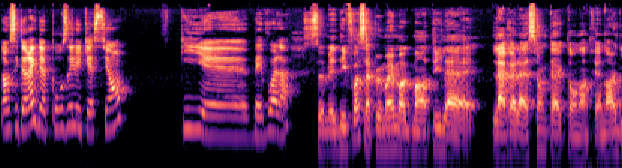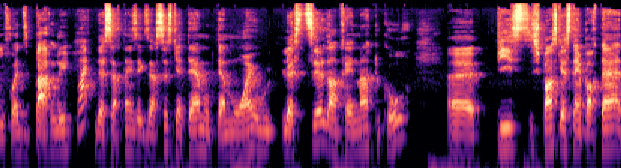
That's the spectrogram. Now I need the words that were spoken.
Donc c'est correct de poser les questions. Puis euh, ben voilà. Ça, mais des fois, ça peut même augmenter la, la relation que tu as avec ton entraîneur, des fois d'y parler de certains exercices que tu aimes ou que tu aimes moins, ou le style d'entraînement tout court. Euh, puis je pense que c'est important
